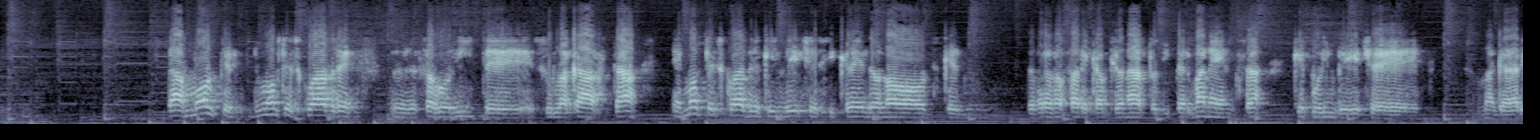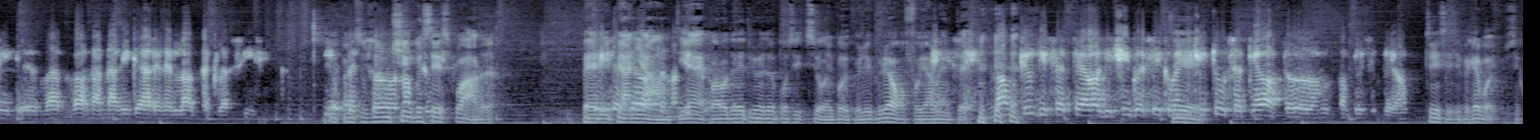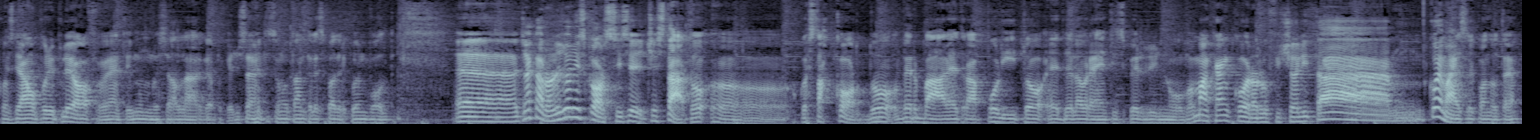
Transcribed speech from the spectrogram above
dà molte, molte squadre eh, favorite sulla carta e molte squadre che invece si credono che dovranno fare campionato di permanenza che poi invece magari eh, va- vanno a navigare nell'alta classifica. Io penso siano non 5-6 più squadre per Sì, i piani alti, eh, parlo delle prime due posizioni, poi per i playoff ovviamente. Sì, non più di 7 o di 5 6 come Sì. dici tu 7 8 compresi i playoff Sì, sì, sì, perché poi se consideriamo pure i playoff ovviamente il numero si allarga perché giustamente sono tante le squadre coinvolte. Eh, Giancarlo, nei giorni scorsi c'è stato questo accordo verbale tra Polito e De Laurentiis per il rinnovo. Manca ancora l'ufficialità. Come mai secondo te?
